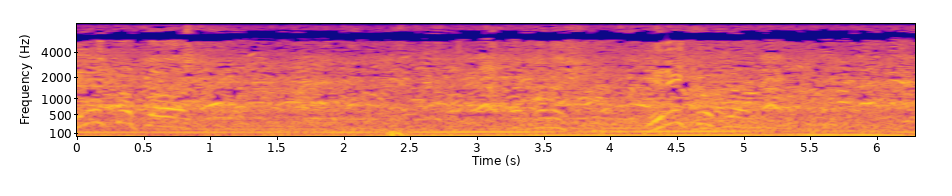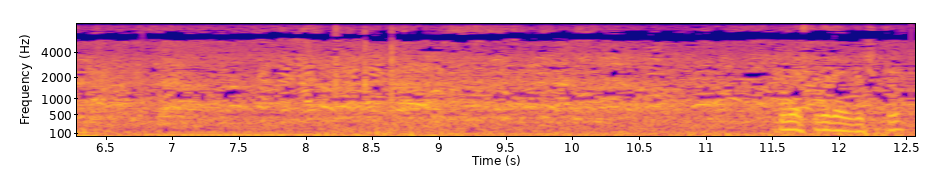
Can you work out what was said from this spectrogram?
Gerek yok ya. Arkadaş. Gerek yok ya. Bu maçta da kavga çıktı.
